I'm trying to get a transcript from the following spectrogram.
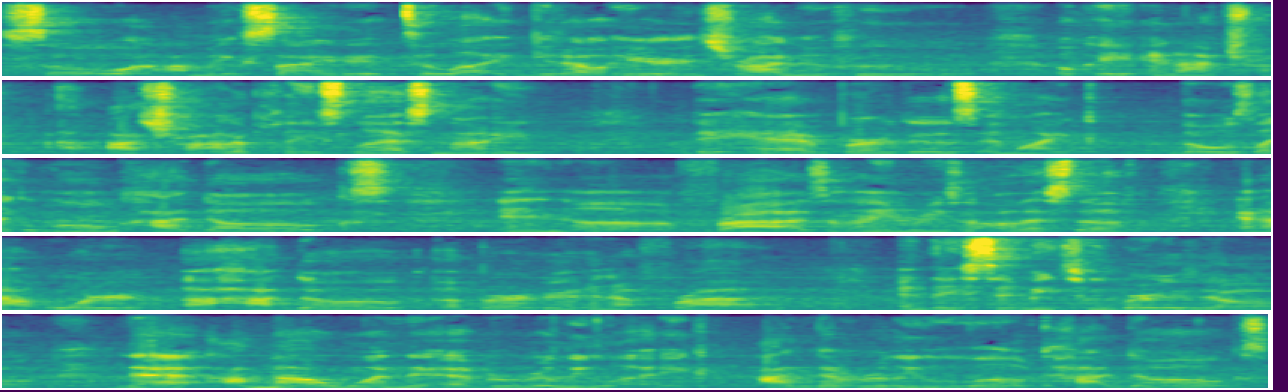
So I'm excited to like get out here and try new food. Okay, and I try I tried a place last night. They had burgers and like those like long hot dogs and uh, fries and onion rings and all that stuff. And I ordered a hot dog, a burger, and a fry and they sent me two burgers, y'all. Now, I'm not one that ever really like, I never really loved hot dogs,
